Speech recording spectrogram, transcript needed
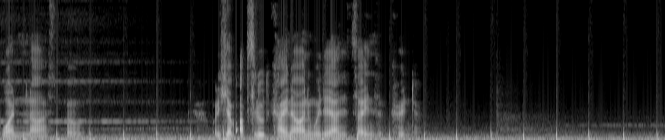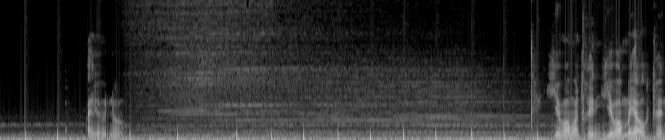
One last bone. Und ich habe absolut keine Ahnung, wo der jetzt sein könnte. I don't know. Hier waren wir drin. Hier waren wir ja auch drin.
